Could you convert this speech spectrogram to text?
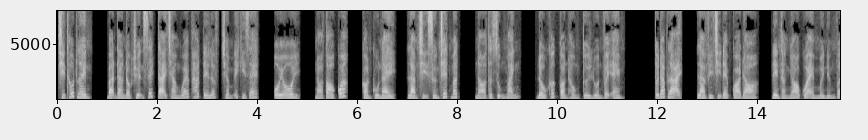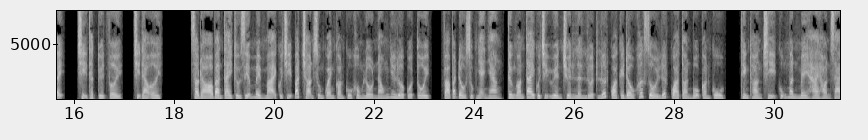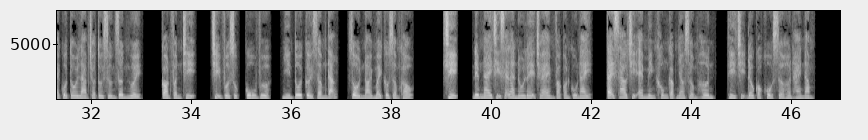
Chị thốt lên, bạn đang đọc truyện sách tại trang web hdlove.xyz ôi ôi, nó to quá, con cu này làm chị sướng chết mất, nó thật dũng mãnh, đầu khấc còn hồng tươi luôn vậy em. Tôi đáp lại, là vì chị đẹp quá đó, nên thằng nhỏ của em mới nứng vậy, chị thật tuyệt vời, chị đào ơi. Sau đó bàn tay kiều diễm mềm mại của chị bắt trọn xung quanh con cu khổng lồ nóng như lửa của tôi, và bắt đầu sục nhẹ nhàng. Từng ngón tay của chị uyển chuyển lần lượt lướt qua cái đầu khắc rồi lướt qua toàn bộ con cu. Thỉnh thoảng chị cũng mân mê hai hòn rái của tôi làm cho tôi sướng rơn người. Còn phần chị chị vừa sục cu vừa nhìn tôi cởi dâm đãng, rồi nói mấy câu dâm khẩu. Chị, đêm nay chị sẽ là nô lệ cho em và con cu này. Tại sao chị em mình không gặp nhau sớm hơn, thì chị đâu có khổ sở hơn hai năm?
